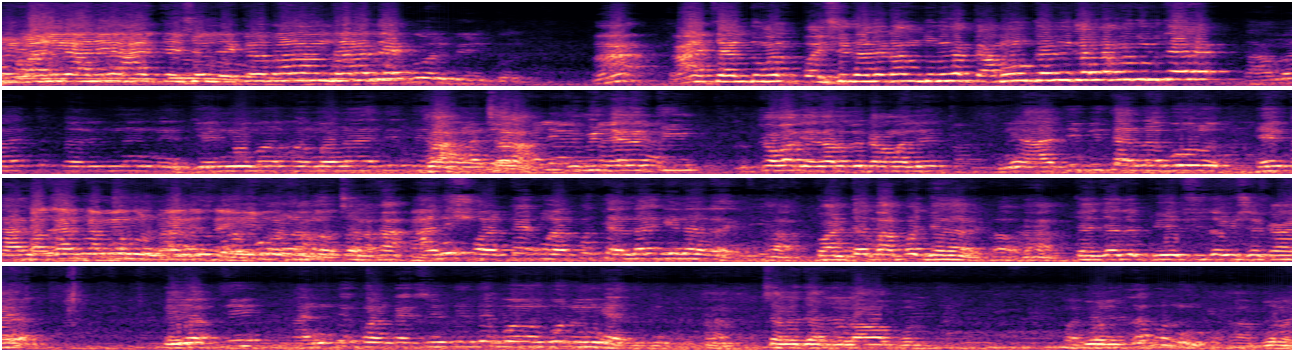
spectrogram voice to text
दिवाळी आली लेकर अंधारात आहे हा? काय त्याला तुम्हाला पैसे झाले काम? तुम्ही कामावून कमी करणार का तुम्ही त्याला? कामाचं करीत नाही जे नियमाप्रमाणे आहे ते- हा, चला. तुम्ही त्याला ती केव्हा घेणार होते कामाला? मी आधी बी त्यांना बोल हे कागद- पगार कमी होऊन राहिले साहेब. बोललो. चला, हा. आणि कॉन्ट्रॅक्ट मार्फत त्यांना घेणार आहे. हा कॉन्टॅक्ट मार्फत घेणार आहे. हा, त्यांच्या पीएफसीचा विषय काय आहे? ती आणि ते कॉन्ट्रॅक्टशी तिथे बोल- बोलून घ्या तुम्ही. हा, चला त्या बोलावा फोन कॉन्ट्रॅक्टला बोलून घ्या बोला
